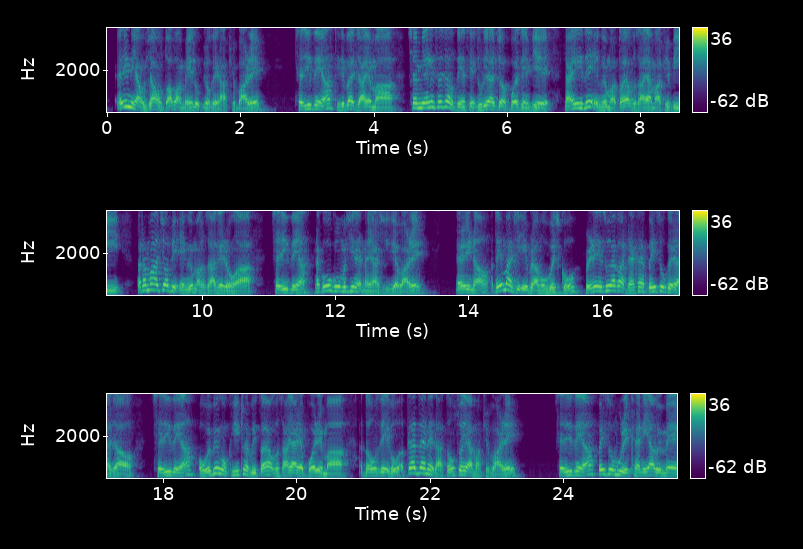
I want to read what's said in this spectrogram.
။အဲ့ဒီနေရာကိုရအောင်သွားပါမယ်လို့ပြောခဲ့တာဖြစ်ပါတယ်။ ချက်ကြီးသင်းဟာဒီတစ်ပတ်ကြားရက်မှာချန်ပီယံလိဆက်ကြောက်သင်းအဆင့်ဒုတိယကြော့ပွဲစဉ်ဖြစ်လိုင်းလီသင်းအိမ်ခွင်းမှာတွားရောက်ကစားရမှာဖြစ်ပြီးပထမကြော့ဖြစ်အိမ်ခွင်းမှာကစားခဲ့တုန်းကချက်ကြီးသင်းဟာနှစ်ကိုးကိုမရှိနဲ့နိုင်ရရှိခဲ့ပါတယ်။အဲဒီနောက်အသင်းမရှိအေဘရာမိုဗစ်ကိုဗြိတိန်အစိုးရကဒဏ်ခတ်ပိတ်ဆို့ခဲ့တာကြောင့်ချက်ကြီးသင်းဟာအဝေးကွင်းကိုခီးထွက်ပြီးတွားရောက်ကစားရတဲ့ပွဲတွေမှာအသုံးစရိတ်ကိုအကန့်အသတ်နဲ့သာသုံးစွဲရမှာဖြစ်ပါတယ်။ချက်ကြီးသင်းဟာပိတ်ဆို့မှုတွေခံနေရပေမဲ့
